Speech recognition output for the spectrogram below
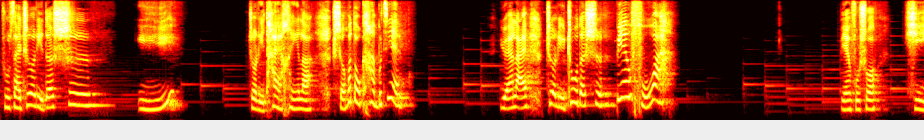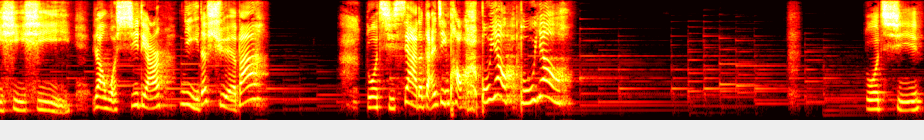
住在这里的是……咦，这里太黑了，什么都看不见。原来这里住的是蝙蝠啊！蝙蝠说：“嘻嘻嘻，让我吸点儿你的血吧。”多奇吓得赶紧跑：“不要，不要！”多奇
